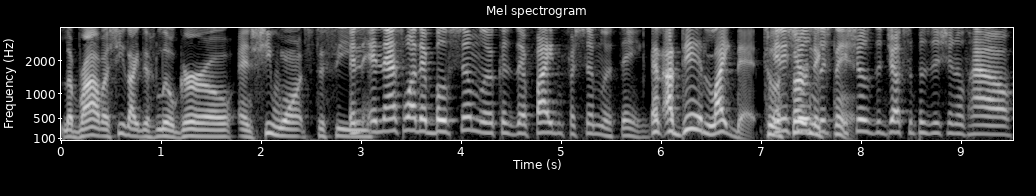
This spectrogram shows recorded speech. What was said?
La Brava, she's like this little girl, and she wants to see. And and that's why they're both similar because they're fighting for similar things. And I did like that to And a certain shows extent. The, it shows the juxtaposition of how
